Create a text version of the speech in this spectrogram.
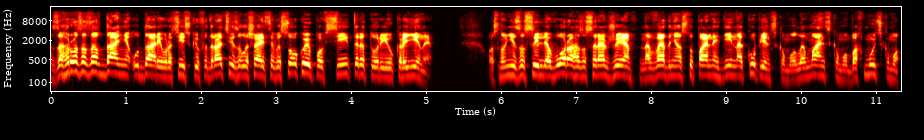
Загроза завдання ударів Російської Федерації залишається високою по всій території України. Основні зусилля ворога зосереджує на ведення наступальних дій на Куп'янському, Лиманському, Бахмутському,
